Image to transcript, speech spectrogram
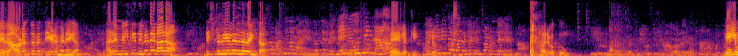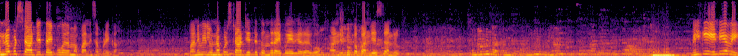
ఏ రావడంతో తీయడం తీయడమేనేగా అరే మిల్కీ తినుడే నారా దిష్టి తీయలేదు కదా ఇంకా? ఏ లక్కీ అరవ అరవకు. వీళ్ళు ఉన్నప్పుడు స్టార్ట్ చేస్తే అయిపో కదా మా పని సపడేక పని వీళ్ళు ఉన్నప్పుడు స్టార్ట్ చేస్తే తొందర అయిపోయేది కదా మనిషికి ఒక పని చేస్తాండ్రు. మిల్కీ ఏంటి అవి?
